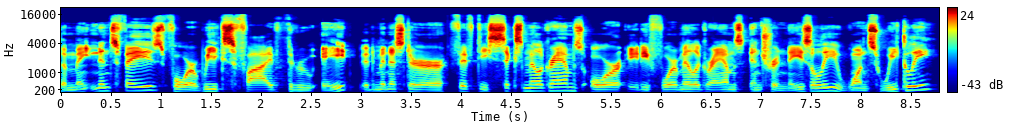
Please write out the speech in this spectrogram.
The maintenance phase for weeks 5 through 8 administer 56 milligrams or 84 milligrams intranasally once weekly.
